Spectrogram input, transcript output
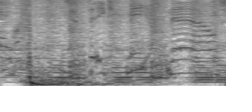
Take me now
